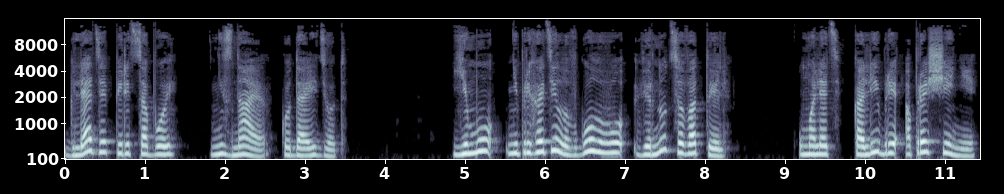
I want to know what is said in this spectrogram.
глядя перед собой, не зная, куда идет. Ему не приходило в голову вернуться в отель, умолять Калибри о прощении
